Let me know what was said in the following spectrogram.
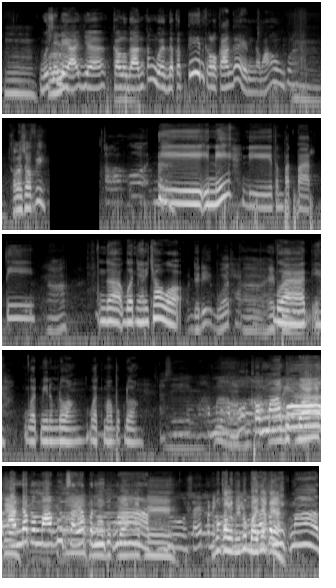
Hmm. Gue sih be aja. Kalau ganteng gue deketin, kalau kagak ya nggak mau gue. Hmm. Kalau Sofi? Kalau aku di ini di tempat party Nah, nggak buat nyari cowok, jadi buat uh, happy. buat ya buat minum doang, buat mabuk doang. asik pemabuk Pemabuk. banget ya. Anda pemabuk, saya Ah, pemabuk banget penikmat. nih. Aduh, saya penikmat Emang kalau minum banyak saya ya? penikmat.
